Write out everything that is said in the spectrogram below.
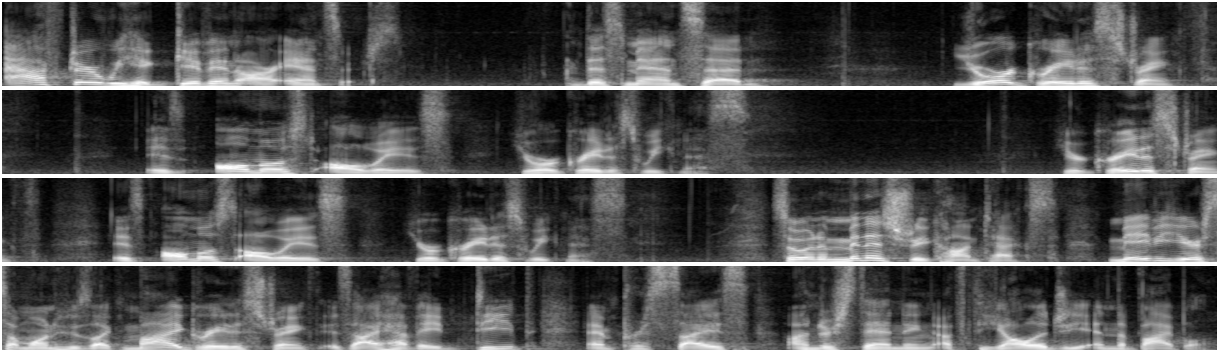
after we had given our answers, this man said, Your greatest strength is almost always your greatest weakness. Your greatest strength is almost always your greatest weakness. So, in a ministry context, maybe you're someone who's like, my greatest strength is I have a deep and precise understanding of theology and the Bible.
